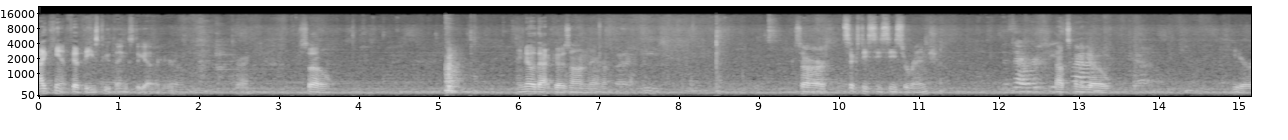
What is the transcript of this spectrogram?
I can't fit these two things together here. Correct. So I know that goes on there. It's our 60 cc syringe. Is that where she's That's going to go here.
